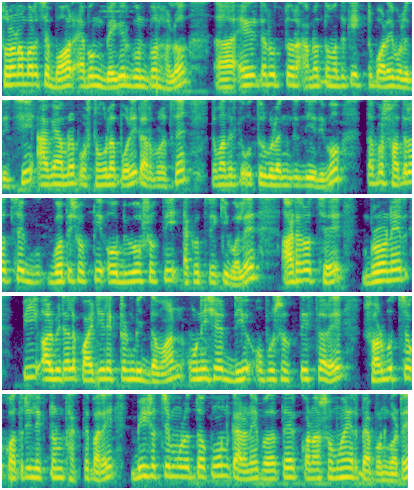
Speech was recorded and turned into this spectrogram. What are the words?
ষোলো নম্বর হচ্ছে ভর এবং বেগের গুণফল হলো। এটার উত্তর আমরা তোমাদেরকে একটু পরেই বলে দিচ্ছি। আগে আমরা প্রশ্নগুলো পড়ি, তারপর হচ্ছে তোমাদেরকে উত্তরগুলো কিন্তু দিয়ে দিব। তারপর সতেরো হচ্ছে গতিশক্তি ও বিভব শক্তি একত্রে কি বলে? আঠারো হচ্ছে ব্রোনের পি অরবিটালে কয়টি ইলেকট্রন বিদ্যমান? উনিশের ডি উপশক্তি স্তরে সর্বোচ্চ কতটি ইলেকট্রন থাকতে পারে? বিশ হচ্ছে মূলত কোন কারণে পদার্থের কণাসমূহের ব্যাপন ঘটে?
